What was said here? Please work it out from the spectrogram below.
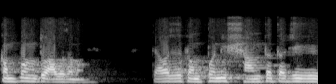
कंपन होतो आवाजामध्ये. त्या आवाजाची कंपनी शांतता जी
